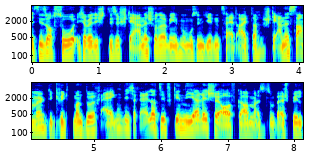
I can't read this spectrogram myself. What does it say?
es ist auch so, ich habe ja die, diese Sterne schon erwähnt, man muss in jedem Zeitalter Sterne sammeln. Die kriegt man durch eigentlich relativ generische Aufgaben, also zum Beispiel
